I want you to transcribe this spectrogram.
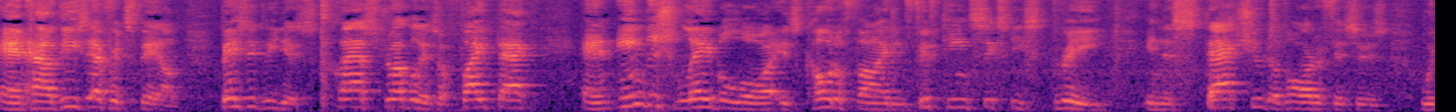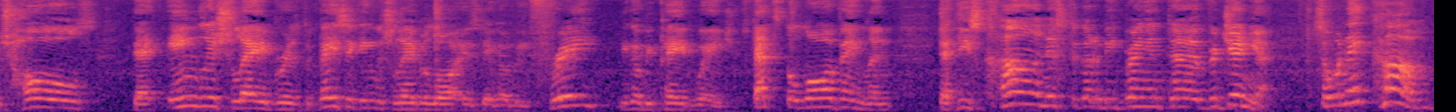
and how these efforts failed. Basically, there's class struggle, there's a fight back, and English labor law is codified in 1563 in the Statute of Artificers, which holds that English laborers, the basic English labor law is they're going to be free, they're going to be paid wages. That's the law of England that these colonists are going to be bringing to Virginia. So when they come,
